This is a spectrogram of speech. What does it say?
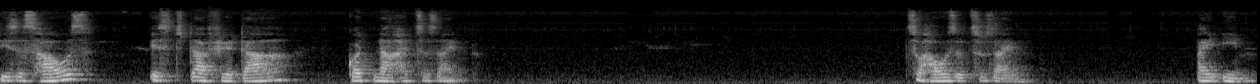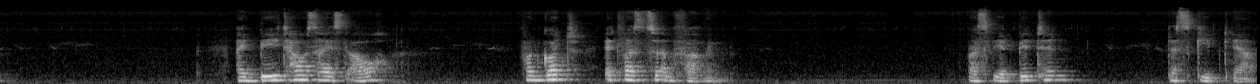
Dieses Haus ist dafür da, Gott nahe zu sein. Zu Hause zu sein. Bei ihm. Ein Bethaus heißt auch, von Gott etwas zu empfangen. Was wir bitten, das gibt er.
